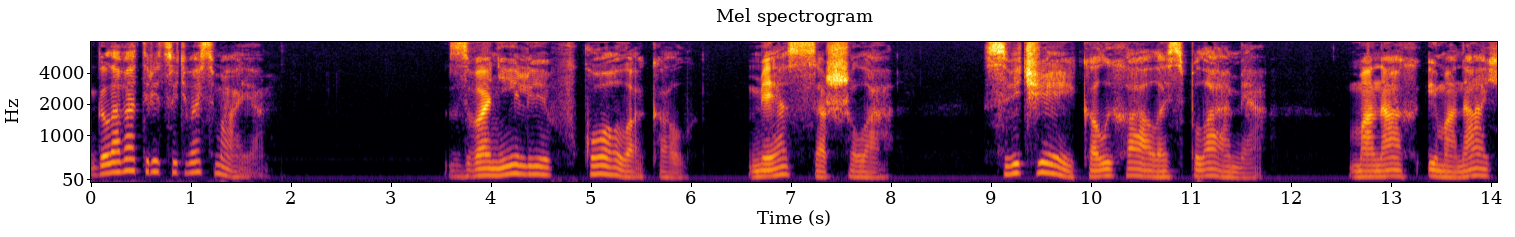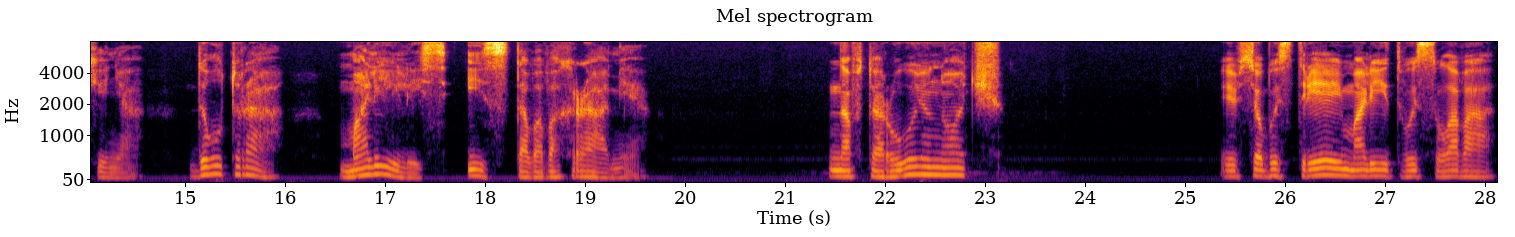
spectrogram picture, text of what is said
Глава 38 Звонили в колокол, месса шла, Свечей колыхалось пламя, Монах и монахиня до утра Молились истово во храме. На вторую ночь И все быстрее молитвы слова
